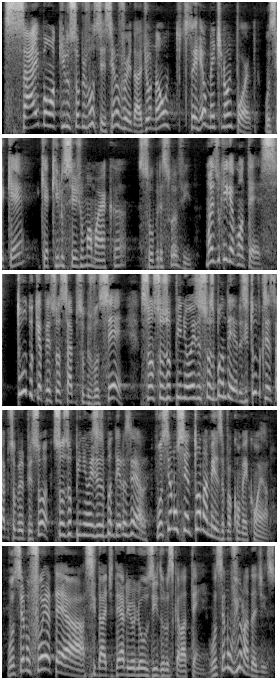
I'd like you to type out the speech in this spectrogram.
saibam aquilo sobre você. Sendo verdade ou não, você realmente não importa. Você quer que aquilo seja uma marca sobre a sua vida. Mas o que, que acontece? Tudo que a pessoa sabe sobre você são suas opiniões e suas bandeiras. E tudo que você sabe sobre a pessoa são as opiniões e as bandeiras dela. Você não sentou na mesa para comer com ela. Você não foi até a cidade dela e olhou os ídolos que ela tem. Você não viu nada disso.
